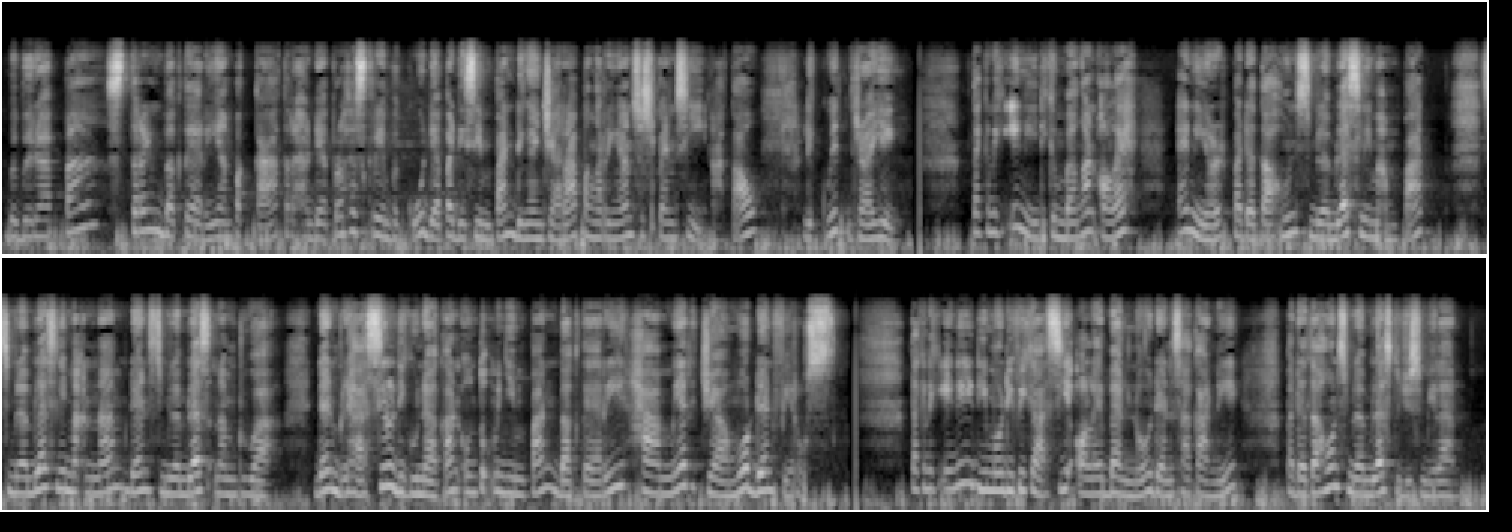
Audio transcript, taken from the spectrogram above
Beberapa strain bakteri yang peka terhadap proses kering beku dapat disimpan dengan cara pengeringan suspensi atau liquid drying. Teknik ini dikembangkan oleh Enier pada tahun 1954, 1956, dan 1962 dan berhasil digunakan untuk menyimpan bakteri, hamir, jamur, dan virus. Teknik ini dimodifikasi oleh Banno dan Sakani pada tahun 1979.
